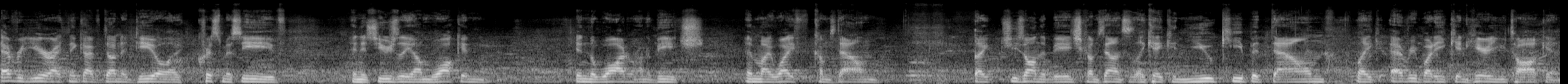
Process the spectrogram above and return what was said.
every year I think I've done a deal at Christmas Eve, and it's usually I'm walking in the water on a beach, and my wife comes down. Like she's on the beach, comes down and says like, "Hey, can you keep it down? Like everybody can hear you talking."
